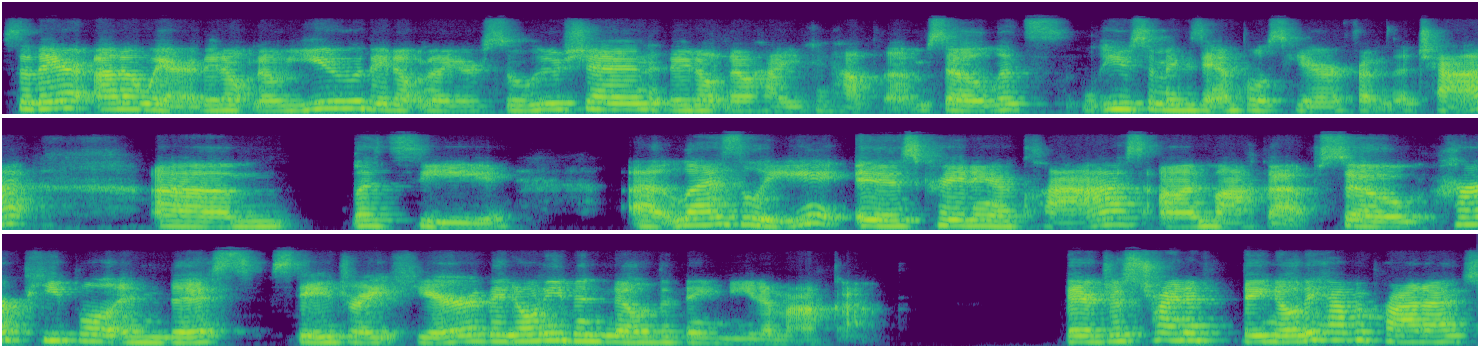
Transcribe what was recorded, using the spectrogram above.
So they're unaware. They don't know you. They don't know your solution. They don't know how you can help them. So let's use some examples here from the chat. Um, let's see. Uh, Leslie is creating a class on mockup. So her people in this stage right here, they don't even know that they need a mockup. They're just trying to, they know they have a product.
